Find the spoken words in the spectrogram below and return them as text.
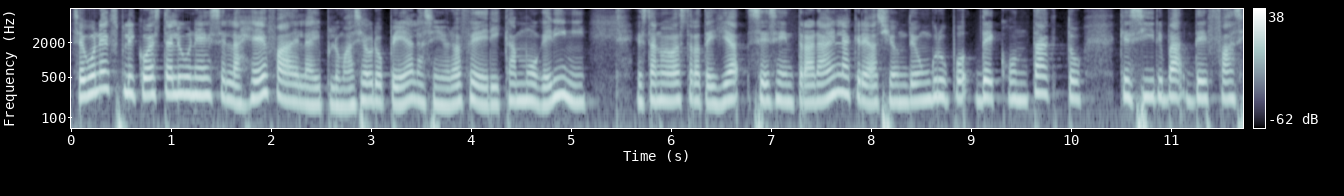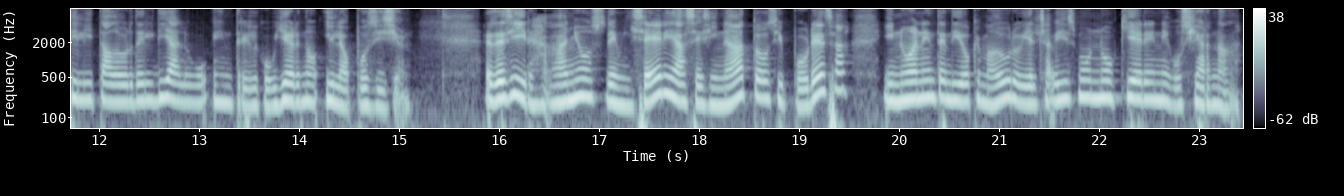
Según explicó este lunes la jefa de la diplomacia europea, la señora Federica Mogherini, esta nueva estrategia se centrará en la creación de un grupo de contacto que sirva de facilitador del diálogo entre el gobierno y la oposición. Es decir, años de miseria, asesinatos y pobreza y no han entendido que Maduro y el chavismo no quieren negociar nada,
